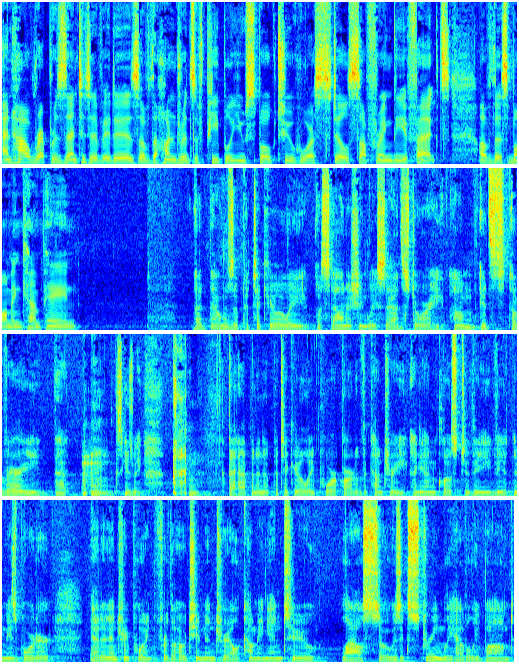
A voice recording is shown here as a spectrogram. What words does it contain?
and how representative it is of the hundreds of people you spoke to who are still suffering the effects of this bombing campaign? That, that was a particularly astonishingly sad story. Um, it's a very, that, excuse me, that happened in a particularly poor part of the country, again, close to the Vietnamese border, at an entry point for the Ho Chi Minh Trail coming into Laos. So it was extremely heavily bombed.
